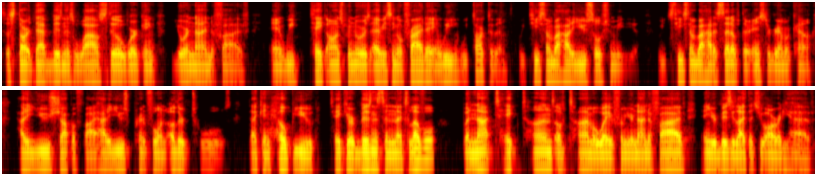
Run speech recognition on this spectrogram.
to start that business while still working your nine to five. And we take entrepreneurs every single Friday and we we talk to them. We teach them about how to use social media. We teach them about how to set up their Instagram account, how to use Shopify, how to use Printful and other tools that can help you take your business to the next level but not take tons of time away from your nine to five and your busy life that you already have.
